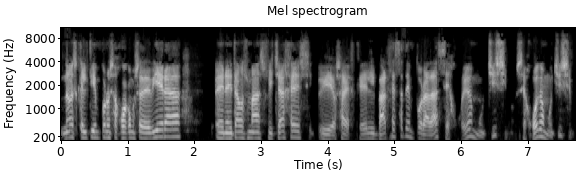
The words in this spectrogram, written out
no, es que el tiempo no se ha jugado como se debiera, eh, necesitamos más fichajes. Y, o sea, es que el Barça esta temporada se juega muchísimo, se juega muchísimo.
